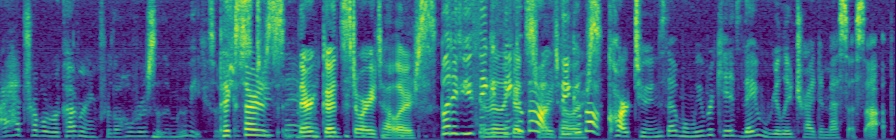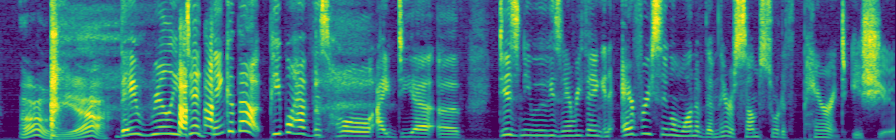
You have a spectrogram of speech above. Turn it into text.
I had trouble recovering for the whole rest of the movie because it was just too Pixar's they're good storytellers. But if you think, really think about think about cartoons that when we were kids, they really tried to mess us up. Oh yeah. They really did. think about people have this whole idea of Disney movies and everything, and every single one of them there is some sort of parent issue.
